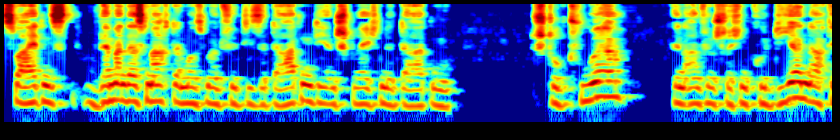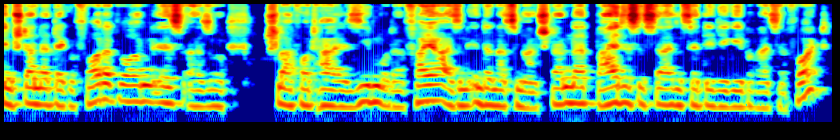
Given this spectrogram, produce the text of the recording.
Zweitens, wenn man das macht, dann muss man für diese Daten die entsprechende Datenstruktur in Anführungsstrichen kodieren nach dem Standard, der gefordert worden ist, also Schlagwort HL7 oder FIRE, also einen internationalen Standard. Beides ist seitens der DDG bereits erfolgt.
